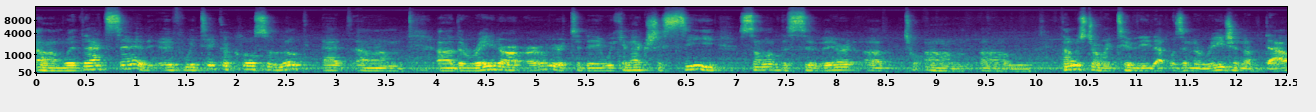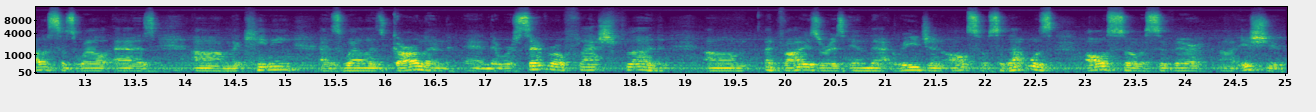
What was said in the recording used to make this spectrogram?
Um, with that said, if we take a closer look at um, uh, the radar earlier today, we can actually see some of the severe uh, um, um, thunderstorm activity that was in the region of Dallas as well as um, McKinney as well as Garland and there were several flash flood um, advisories in that region also. So that was also a severe uh, issue.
